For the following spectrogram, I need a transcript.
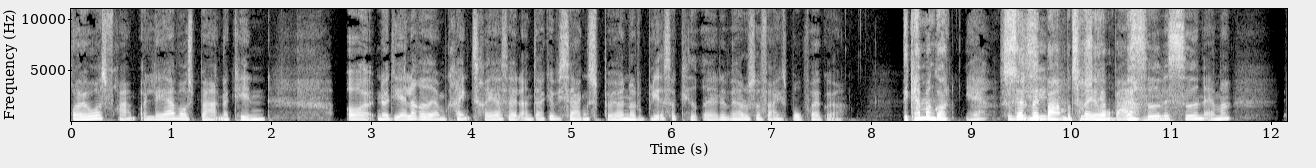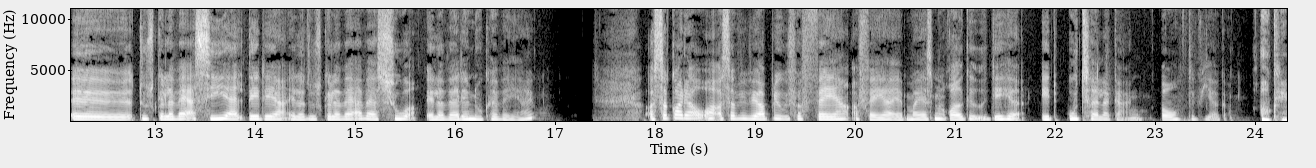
prøve os frem og lære vores barn at kende. Og når de allerede er omkring 60-alderen, der kan vi sagtens spørge, når du bliver så ked af det, hvad har du så faktisk brug for at gøre? Det kan man godt. Ja. Så Selv med et barn på tre år. Du skal bare ja. sidde ved siden af mig. Øh, du skal lade være at sige alt det der, eller du skal lade være at være sur, eller hvad det nu kan være. Ikke? Og så går det over, og så vil vi opleve, at vi får færre og færre af dem. Og jeg er simpelthen rådgivet i det her et utal af gange, og det virker. Okay.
